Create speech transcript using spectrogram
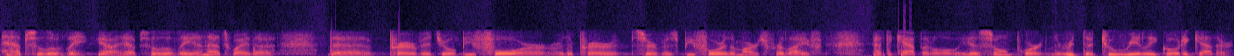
Absolutely, yeah, absolutely, and that's why the the prayer vigil before or the prayer service before the March for Life at the Capitol is so important. The, the two really go together.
